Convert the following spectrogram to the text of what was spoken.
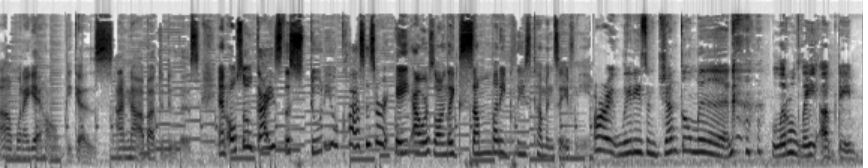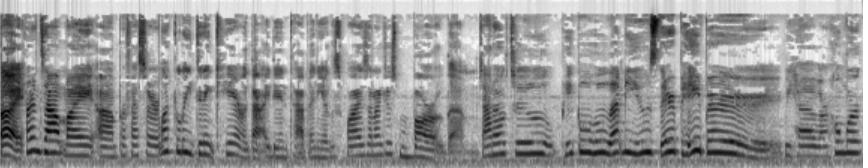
um, when I get home because I'm not about to do this. And also, guys, the studio classes are eight hours long. Like, somebody please come and save me. All right, ladies and gentlemen, little late update, but turns out my um, professor luckily didn't care that I didn't have any of the supplies and I just borrowed them. Shout out to people who let me use their paper. We have our homework,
